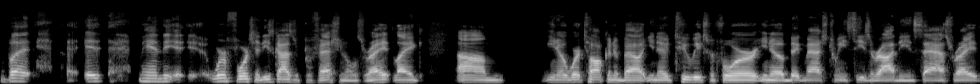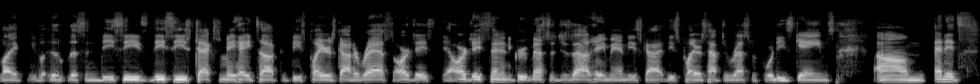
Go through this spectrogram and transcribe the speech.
but it, man, the, it, we're fortunate. These guys are professionals, right? Like, um, you know, we're talking about, you know, two weeks before, you know, a big match between Caesar Rodney and SAS, right? Like, listen, DC's DC's texting me, hey Tuck, these players got to rest. RJ RJ sending group messages out, hey man, these guys, these players have to rest before these games. Um, and it's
